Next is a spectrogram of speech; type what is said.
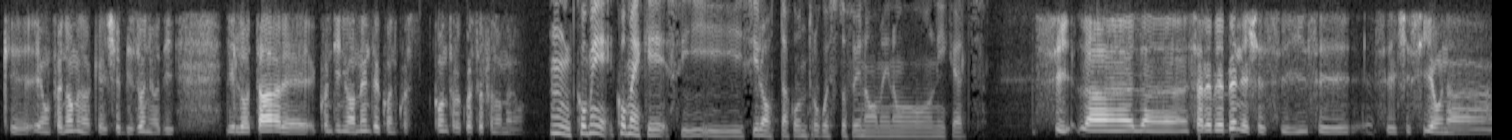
che, è un fenomeno che c'è bisogno di, di lottare continuamente con, contro questo fenomeno. Mm, com'è, com'è, che si, si lotta contro questo fenomeno, Nichols? Sì, la, la, sarebbe bene se, se, se, ci sia una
